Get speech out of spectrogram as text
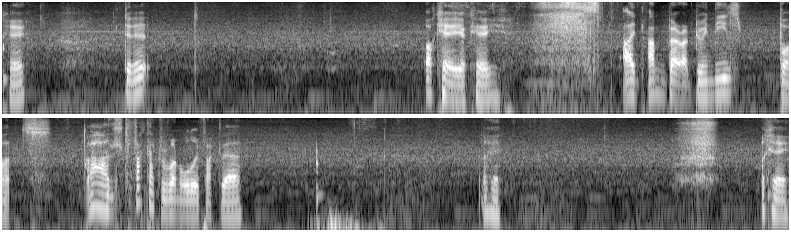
Okay. Did it? Okay, okay. I, I'm better at doing these, but... Ah, the fact I have to run all the way back there. Okay. Okay.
